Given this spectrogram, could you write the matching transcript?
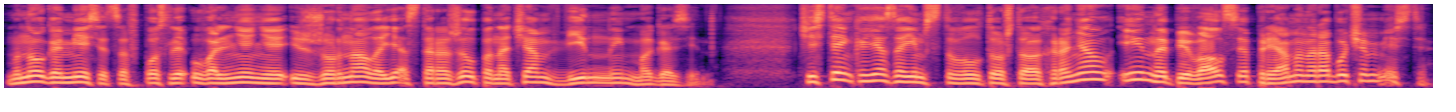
Много месяцев после увольнения из журнала я сторожил по ночам винный магазин. Частенько я заимствовал то, что охранял, и напивался прямо на рабочем месте.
